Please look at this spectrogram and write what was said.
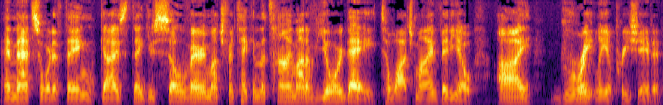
and that sort of thing. Guys, thank you so very much for taking the time out of your day to watch my video. I greatly appreciate it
